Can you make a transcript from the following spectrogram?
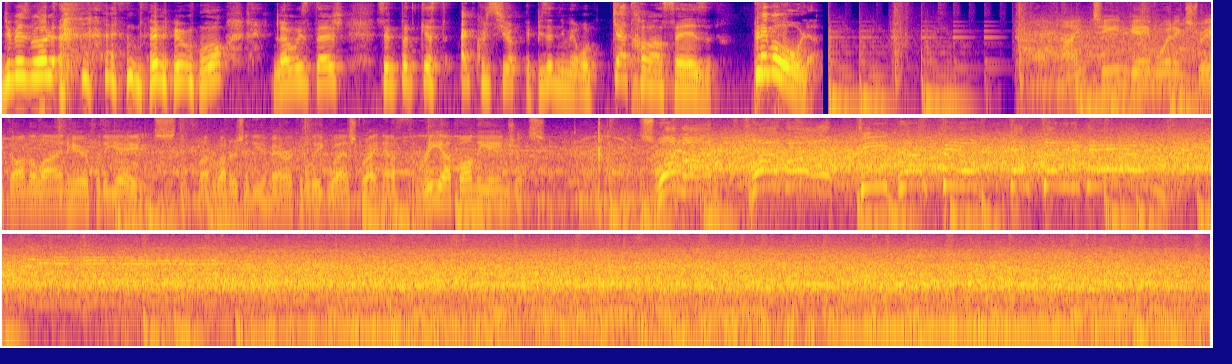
Du baseball, de l'humour, de la moustache, c'est le podcast à coup sûr, épisode numéro 96, Play Ball 19 game winning streak on the line here for the A's. The front runners in the American League West right now three up on the Angels. Swung on, fly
